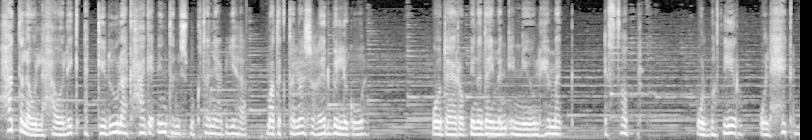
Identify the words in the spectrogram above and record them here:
حتى لو اللي حواليك أكدوا لك حاجة أنت مش مقتنع بيها ما تقتنعش غير باللي جواك. وادعي ربنا دايما إنه يلهمك الصبر والبصيرة والحكمة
